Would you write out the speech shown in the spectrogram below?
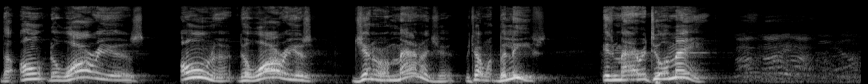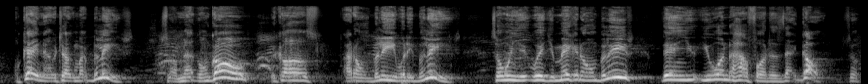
The, own, the Warriors owner, the Warriors general manager, we're talking about beliefs, is married to a man. Okay, now we're talking about beliefs. So I'm not going to go because I don't believe what he believes. So when you, when you make it on beliefs, then you, you wonder how far does that go. So,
